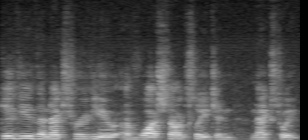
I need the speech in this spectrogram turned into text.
give you the next review of Watch Dogs Legion next week.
